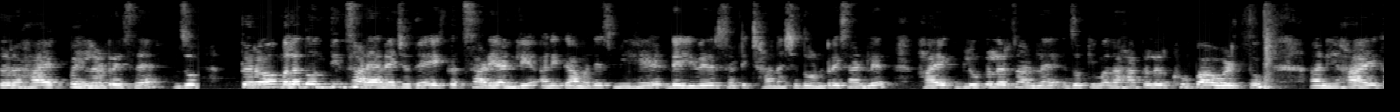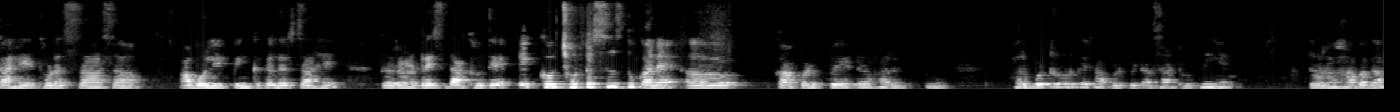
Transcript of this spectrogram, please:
तर हा एक पहिला ड्रेस आहे जो तर मला दोन तीन साड्या आणायच्या होत्या एकच साडी आणली आणि त्यामध्येच मी हे डेलिवेअरसाठी छान असे दोन ड्रेस आणले हा एक ब्ल्यू कलरचा आणलाय जो की मला हा कलर खूप आवडतो. आणि हा एक आहे थोडासा असा आबोली पिंक कलरचा आहे. तर ड्रेस दाखवते. एक छोटंसंच दुकान आहे. कापडपेठ हर हर्बट रोड काय कापडपेठ असं आठवत नाही आहे तर हा बघा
